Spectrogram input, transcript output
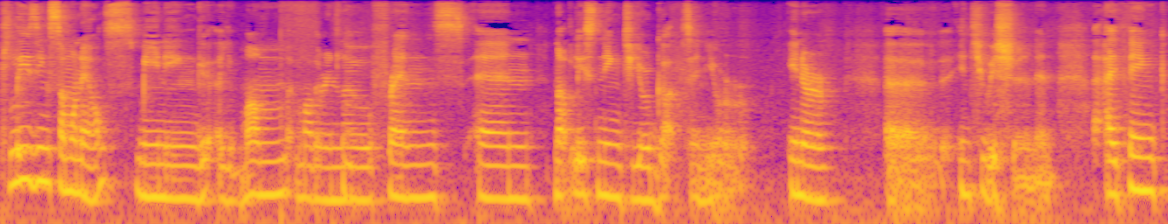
pleasing someone else, meaning uh, your mom, mother-in-law, friends, and not listening to your gut and your inner uh, intuition. And I think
